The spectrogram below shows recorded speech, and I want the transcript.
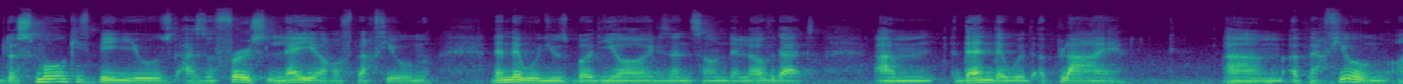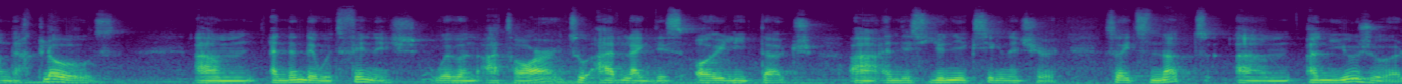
the smoke is being used as the first layer of perfume. Then they would use body oils and so on. They love that. Um, then they would apply um, a perfume on their clothes, um, and then they would finish with an attar to add like this oily touch uh, and this unique signature. So it's not um, unusual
